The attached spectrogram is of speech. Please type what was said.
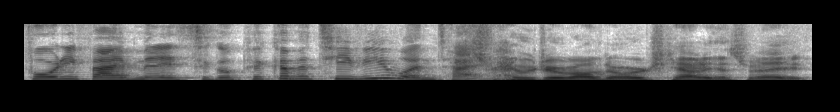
45 minutes to go pick up a TV one time. we drove all to Orange County. That's right.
